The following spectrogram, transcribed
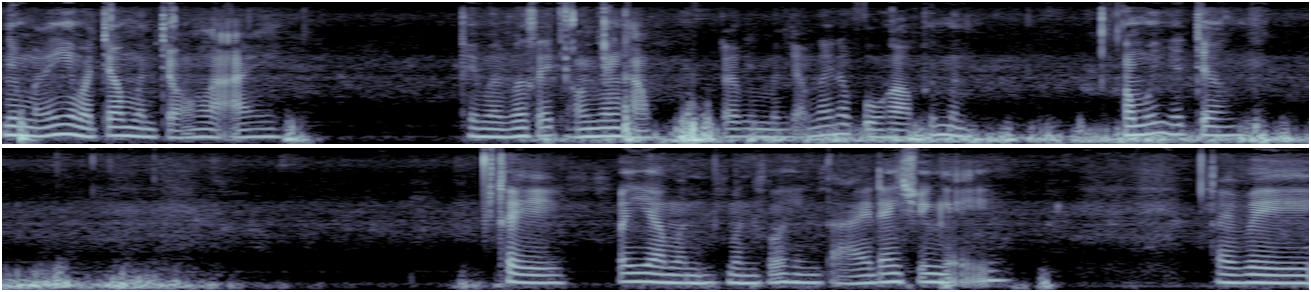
Nhưng mà nếu như mà cho mình chọn lại, thì mình vẫn sẽ chọn nhân học, tại vì mình cảm thấy nó phù hợp với mình. Không biết gì hết trơn. Thì bây giờ mình mình của hiện tại đang suy nghĩ, tại vì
